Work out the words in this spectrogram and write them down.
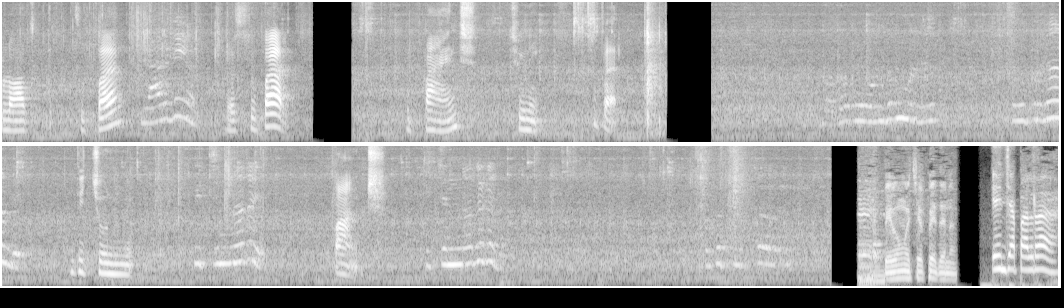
Cloth. Super. Dress super. Pant chunni. Super. ఇది చున్నీ చెప్పేదేనా? ఏం చెప్పాలరా?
